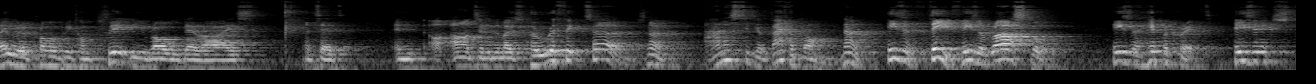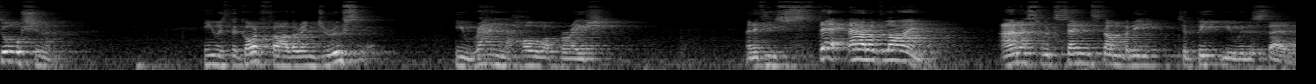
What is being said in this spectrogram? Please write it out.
they would have probably completely rolled their eyes and said, and uh, answered in the most horrific terms. No, Annas is a vagabond. No, he's a thief. He's a rascal. He's a hypocrite. He's an extortioner. He was the godfather in Jerusalem. He ran the whole operation. And if you stepped out of line, Annas would send somebody to beat you with a stave.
